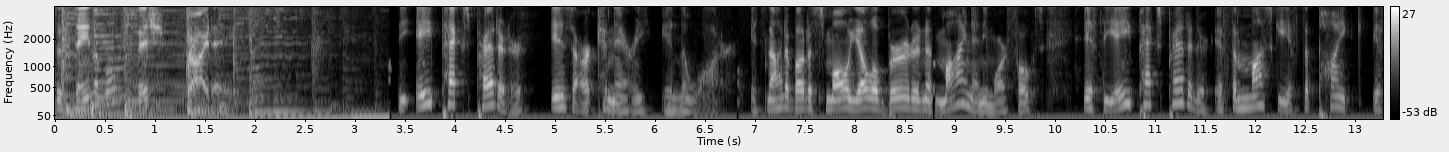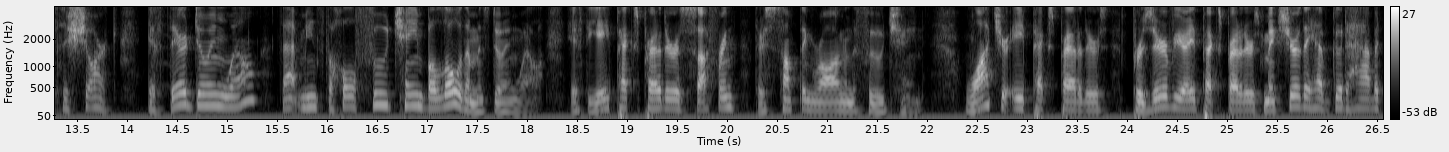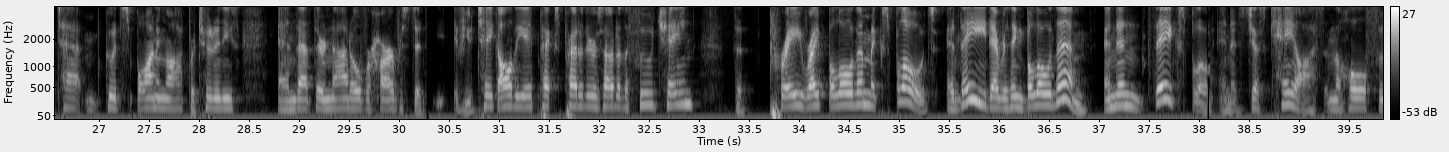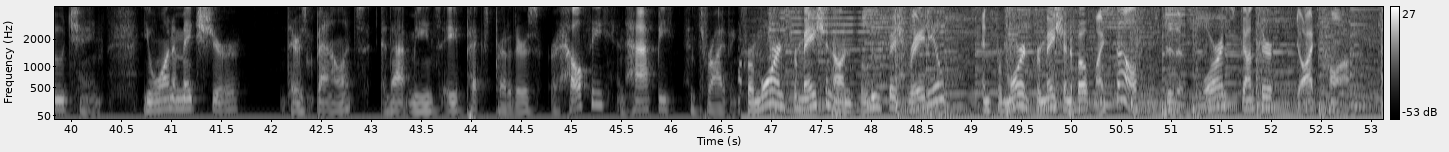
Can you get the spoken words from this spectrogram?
Sustainable Fish Friday. The apex predator is our canary in the water. It's not about a small yellow bird in a mine anymore, folks. If the apex predator, if the muskie, if the pike, if the shark, if they're doing well, that means the whole food chain below them is doing well. If the apex predator is suffering, there's something wrong in the food chain. Watch your apex predators, preserve your apex predators, make sure they have good habitat, good spawning opportunities, and that they're not over harvested. If you take all the apex predators out of the food chain, the prey right below them explodes, and they eat everything below them, and then they explode, and it's just chaos in the whole food chain. You want to make sure there's balance, and that means apex predators are healthy and happy and thriving. For more information on Bluefish Radio and for more information about myself, visit lawrencegunther.com.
